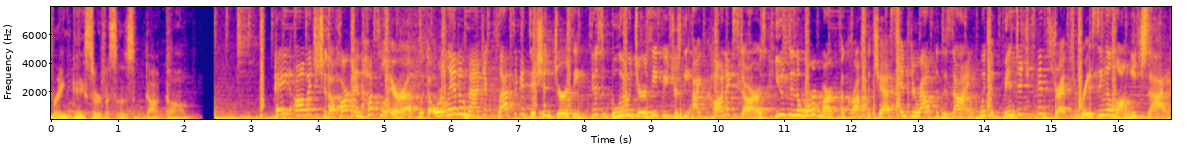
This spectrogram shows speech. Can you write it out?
FrankGayServices.com. Homage to the heart and hustle era with the Orlando Magic Classic Edition jersey. This blue jersey features the iconic stars used in the word mark across the chest and throughout the design with vintage pinstripes racing along each side.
